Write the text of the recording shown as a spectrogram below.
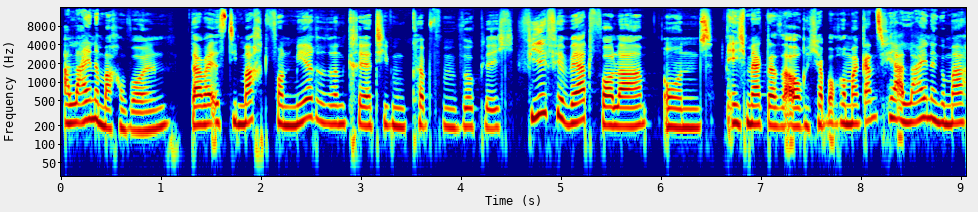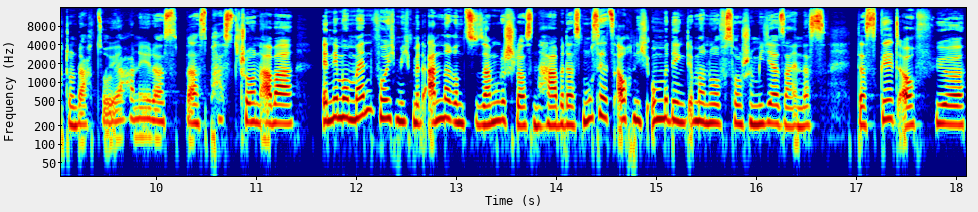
alleine machen wollen. Dabei ist die Macht von mehreren kreativen Köpfen wirklich viel, viel wertvoller. Und ich merke das auch. Ich habe auch immer ganz viel alleine gemacht und dachte so, ja, nee, das, das passt schon. Aber in dem Moment, wo ich mich mit anderen zusammengeschlossen habe, das muss jetzt auch nicht unbedingt immer nur auf Social Media sein. Das, das gilt auch für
